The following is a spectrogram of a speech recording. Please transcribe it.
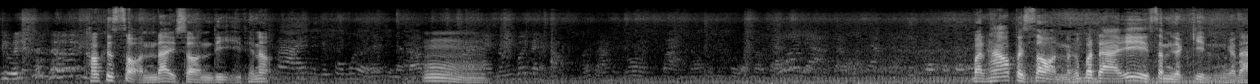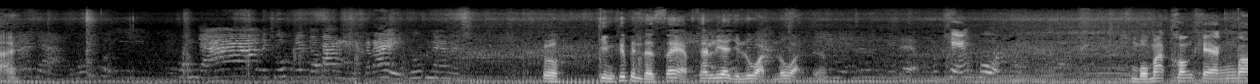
อยู่เลยเขาคือสอนได้สอนดีแท้เนาะตายเนี่ยจะโคเมอร์อะไรนี่นะอืมบัดเฮาไปสอนคือบ่ได้ซ้ำอยากกินก็ได้ทงยางในชุบในกระบังก็ได้ชุบแน่เลยโอ้กินคือเป็นแต่แซ่บแท้เลียอยู่ลวดลวดเด้อแข็งปวดบ่มักของแข็งบ่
